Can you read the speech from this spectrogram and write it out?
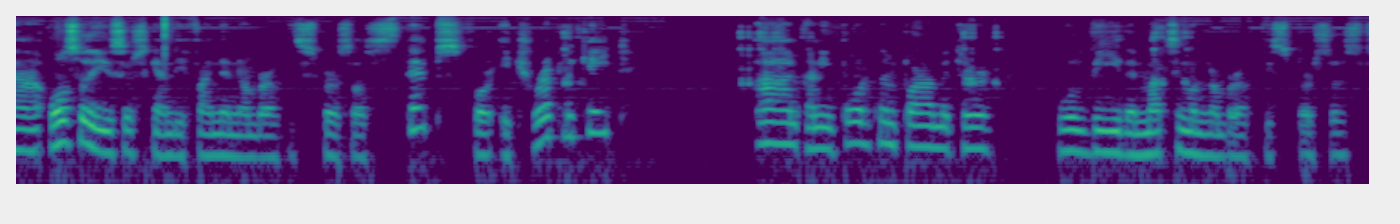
uh, also the users can define the number of dispersal steps for each replicate. And an important parameter will be the maximum number of dispersals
